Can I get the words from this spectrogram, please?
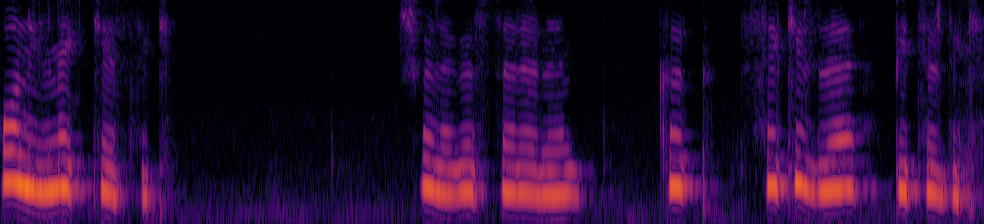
10 ilmek kestik. Şöyle gösterelim. 48 ile bitirdik.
